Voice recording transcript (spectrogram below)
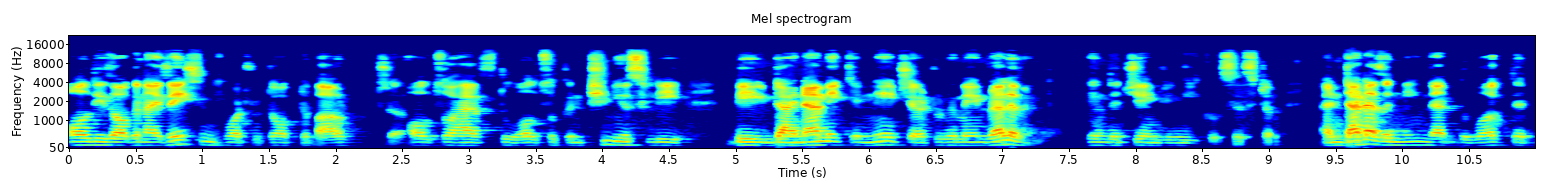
all these organizations, what you talked about, also have to also continuously be dynamic in nature to remain relevant in the changing ecosystem. And that doesn't mean that the work that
